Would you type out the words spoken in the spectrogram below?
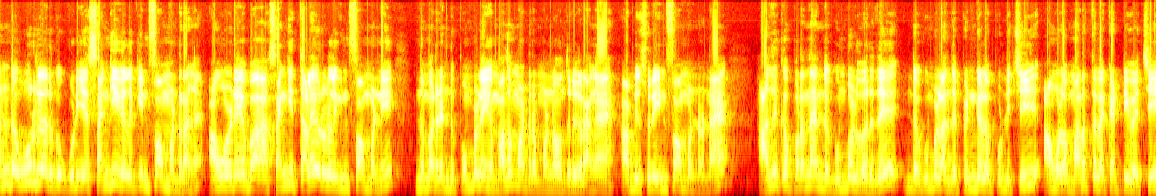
அந்த ஊர்ல இருக்கக்கூடிய சங்கிகளுக்கு இன்ஃபார்ம் பண்றாங்க. அவங்களுடைய சங்கி தலைவர்களுக்கு இன்ஃபார்ம் பண்ணி இந்த மாதிரி ரெண்டு பொம்பளைங்க மத மாற்றம் பண்ண வந்திருக்காங்க அப்படின்னு சொல்லி இன்ஃபார்ம் பண்ணோன்னே அதுக்கப்புறம் தான் இந்த கும்பல் வருது. இந்த கும்பல் அந்த பெண்களை பிடிச்சி அவங்கள மரத்துல கட்டி வச்சு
